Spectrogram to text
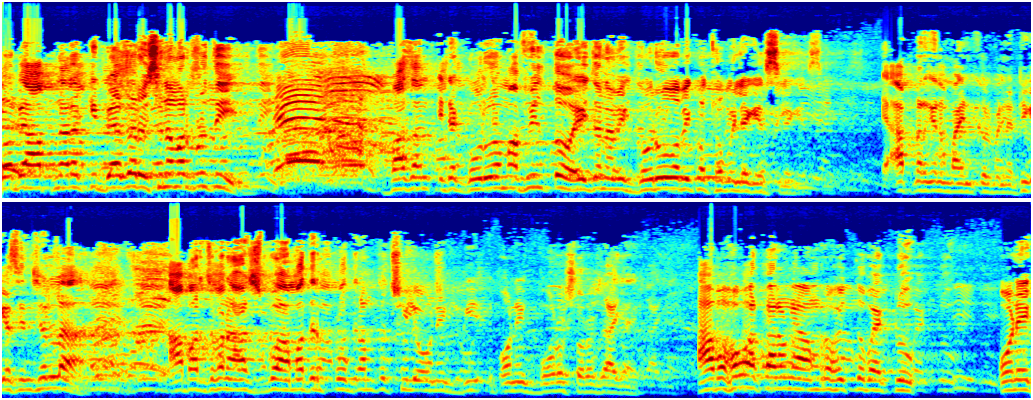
তবে আপনারা কি বেজার হয়েছেন আমার প্রতি? বাজান, এটা গরুয়া মাহফিল তো এই জন্য আমি গৌরভাবে কথা বলে গেছি। আপনার কেন মাইন্ড করবেন না? ঠিক আছে, ইনশাল্লাহ? আবার যখন আসব, আমাদের প্রোগ্রাম তো ছিল অনেক অনেক বড় সড়ো জায়গায়। আবহাওয়ার কারণে আমরা হয়তো বা একটু অনেক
